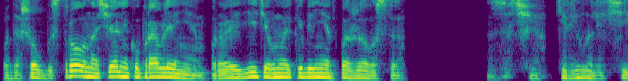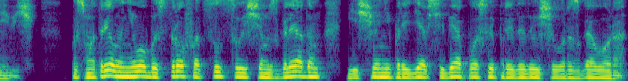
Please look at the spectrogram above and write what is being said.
подошел Быстрова начальник управления. Пройдите в мой кабинет, пожалуйста. Зачем, Кирилл Алексеевич? Посмотрел на него Быстров отсутствующим взглядом, еще не придя в себя после предыдущего разговора.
